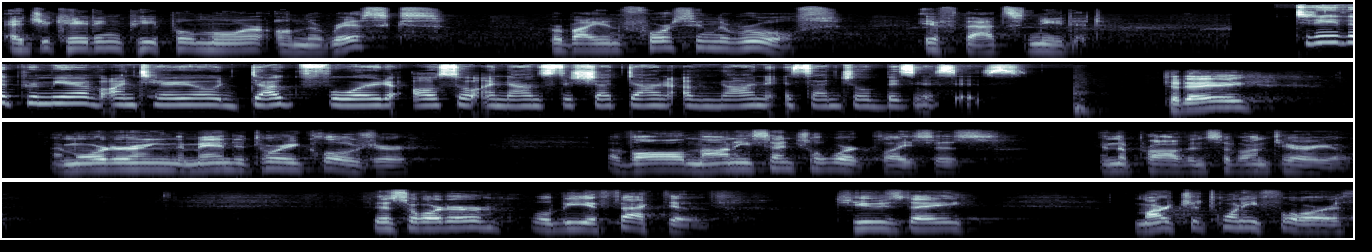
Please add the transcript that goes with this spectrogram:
educating people more on the risks or by enforcing the rules if that's needed. Today, the Premier of Ontario, Doug Ford, also announced the shutdown of non essential businesses. Today, I'm ordering the mandatory closure of all non essential workplaces in the province of Ontario. This order will be effective Tuesday, March 24th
